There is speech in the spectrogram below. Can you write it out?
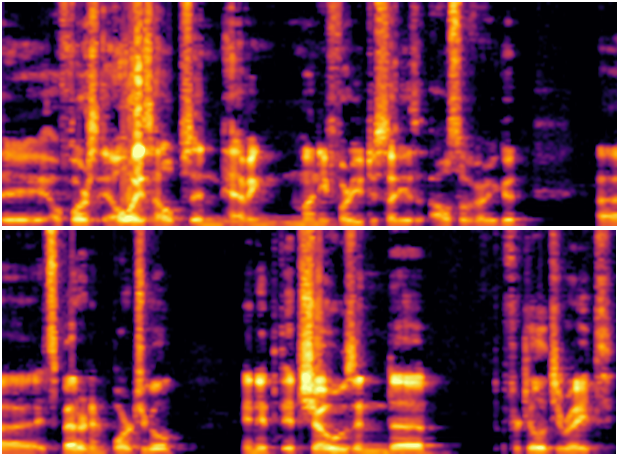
uh, of course, it always helps. And having money for you to study is also very good. Uh, it's better than Portugal, and it, it shows in the fertility rate.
